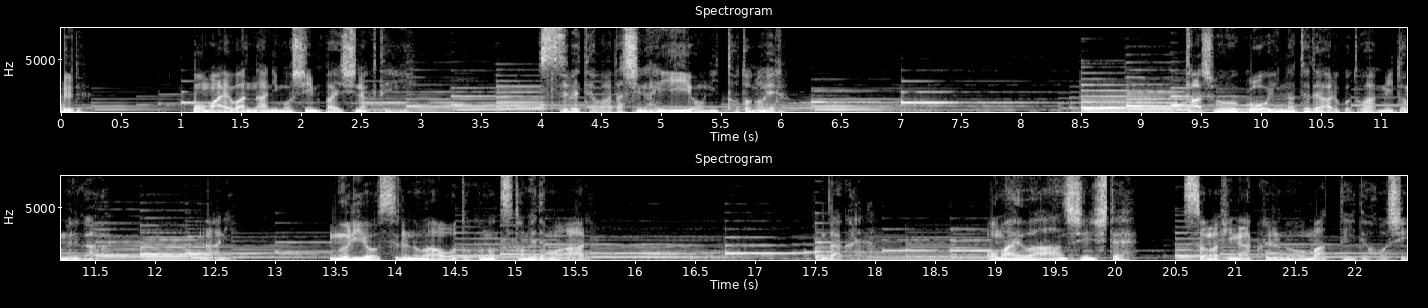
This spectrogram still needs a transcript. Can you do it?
ルルお前は何も心配しなくていい。全て私がいいように整える。多少強引な手であることは認めるが何？無理をするのは男の務めでもある。だからお前は安心してその日が来るのを待っていてほしい。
